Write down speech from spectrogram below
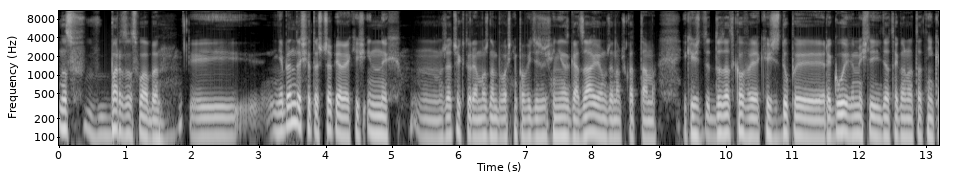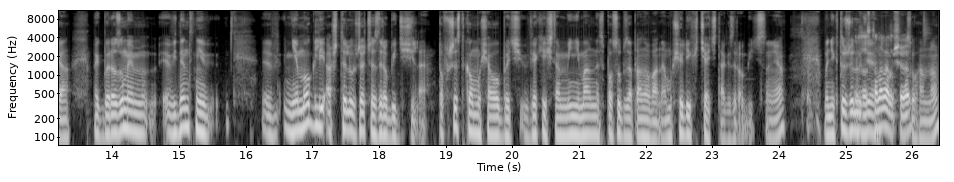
no bardzo słabe. I nie będę się też czepiał jakichś innych mm, rzeczy, które można by właśnie powiedzieć, że się nie zgadzają, że na przykład tam jakieś dodatkowe, jakieś z dupy reguły wymyślili do tego notatnika. Jakby rozumiem, ewidentnie nie mogli aż tylu rzeczy zrobić źle. To wszystko musiało być w jakiś tam minimalny sposób zaplanowane. Musieli chcieć tak zrobić, co nie? Bo niektórzy ludzie... Zastanawiam się, Słucham, no.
